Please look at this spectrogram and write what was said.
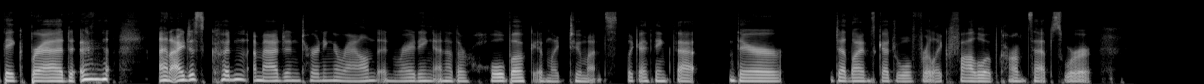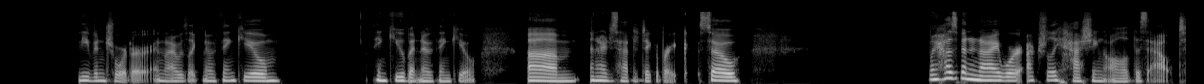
bake bread. and I just couldn't imagine turning around and writing another whole book in like two months. Like, I think that their deadline schedule for like follow up concepts were even shorter. And I was like, no, thank you. Thank you, but no, thank you. Um, and I just had to take a break. So my husband and I were actually hashing all of this out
